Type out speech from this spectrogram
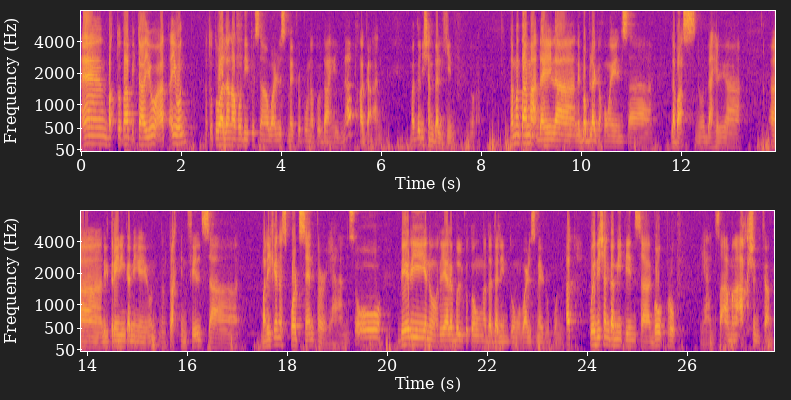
And back to topic tayo. At ayun, natutuwa lang ako dito sa wireless microphone na to dahil napakagaan. Madali siyang dalhin. No? Tama-tama dahil ah, nagbablog ako ngayon sa labas. No? Dahil uh, nag-training kami ngayon ng track and field sa Marikina Sports Center. Yan. So, very ano, reliable ko tong dadalhin tong wireless microphone. At pwede siyang gamitin sa GoPro. Yan. Sa mga action cam.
